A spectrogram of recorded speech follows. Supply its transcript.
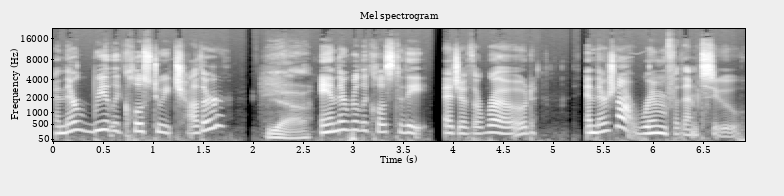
and they're really close to each other Yeah, and they're really close to the edge of the road. And there's not room for them to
